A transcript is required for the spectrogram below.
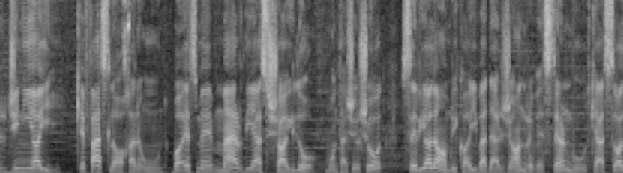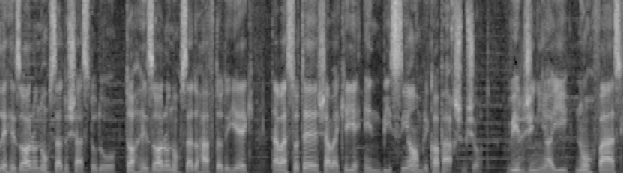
ویرجینیایی که فصل آخر اون با اسم مردی از شایلو منتشر شد سریال آمریکایی و در ژانر وسترن بود که از سال 1962 تا 1971 توسط شبکه NBC آمریکا پخش می‌شد. ویرجینیایی 9 فصل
